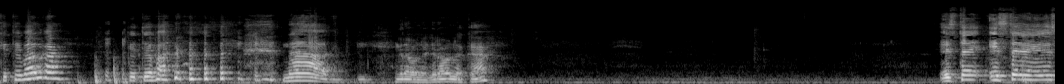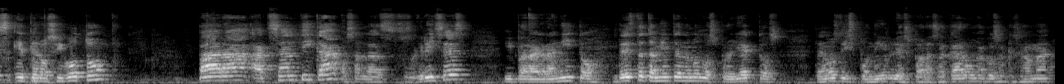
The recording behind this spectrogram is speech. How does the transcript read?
que te valga. Que te valga. Nada, grábala, grábala acá. Este, este es heterocigoto para axántica, o sea, las grises, y para granito. De este también tenemos los proyectos. Tenemos disponibles para sacar una cosa que se llama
